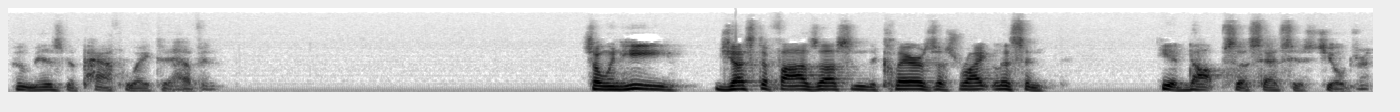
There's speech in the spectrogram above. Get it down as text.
whom is the pathway to heaven. So when he justifies us and declares us right, listen, he adopts us as His children.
